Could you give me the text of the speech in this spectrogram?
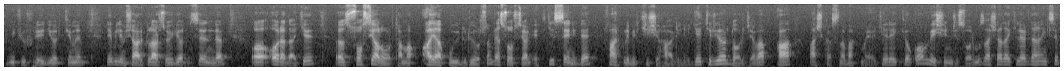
Kimi küfür ediyor. Kimi ne bileyim şarkılar söylüyor. Senin de oradaki e, sosyal ortama ayak uyduruyorsun ve sosyal etki seni de farklı bir kişi haline getiriyor. Doğru cevap A. Başkasına bakmaya gerek yok. 15. sorumuz aşağıdakilerden hangisi?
